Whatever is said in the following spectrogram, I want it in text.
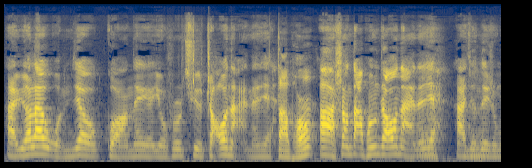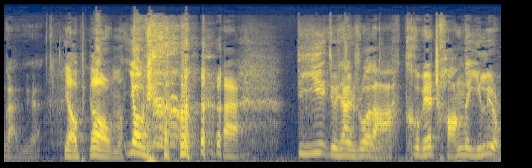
哎，原来我们叫广那个，有时候去找我奶奶去。大棚啊，上大棚找我奶奶去啊，就那种感觉。要票吗？要票。哎，第一就像你说的啊，特别长的一溜，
